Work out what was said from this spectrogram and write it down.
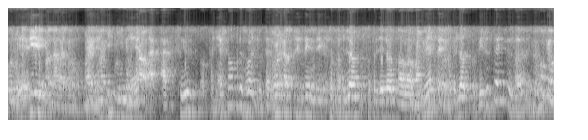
Он уже перепродавать, ну, производить не имел права. а- акциз, ну, конечно, он производит. это Только с претензией С, определен, с определенного момента, с определенного, купили лицензию, да? Купил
